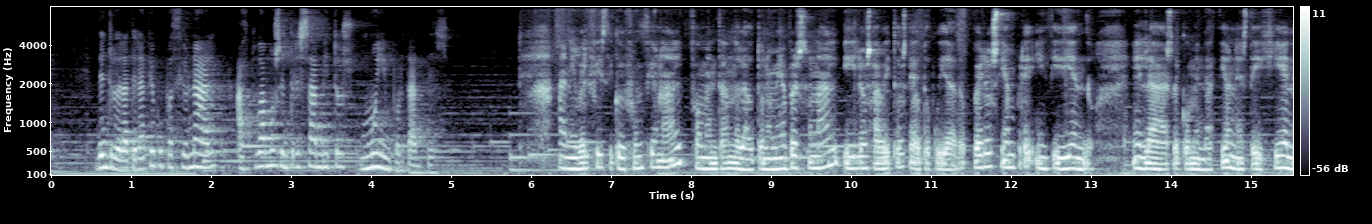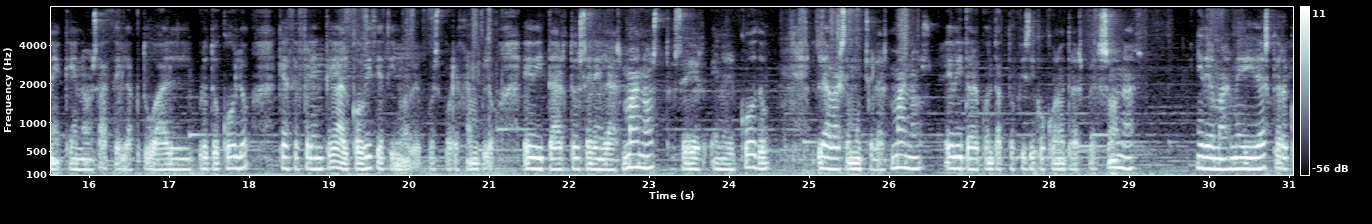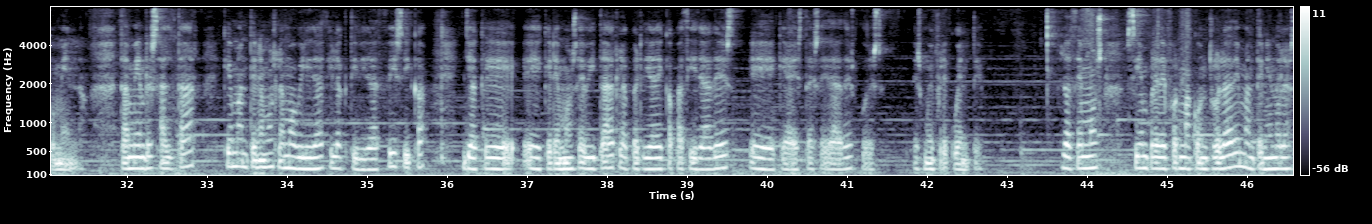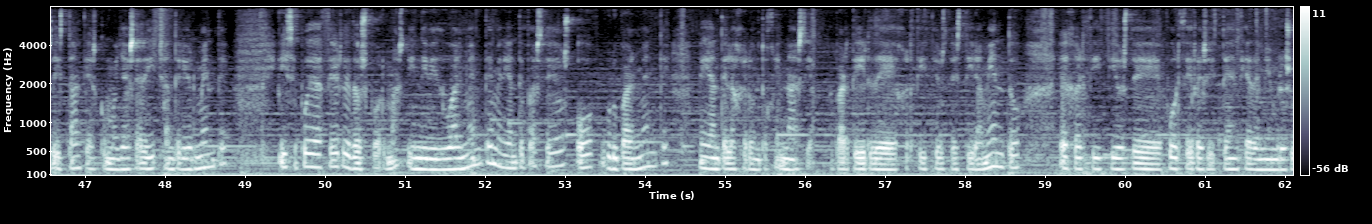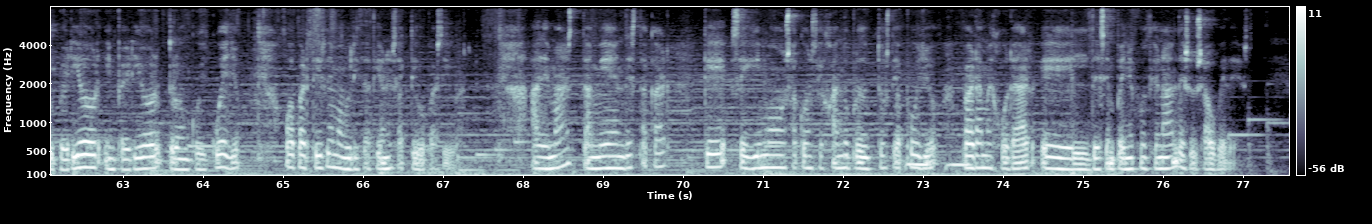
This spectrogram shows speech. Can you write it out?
dentro de la terapia ocupacional actuamos en tres ámbitos muy importantes a nivel físico y funcional, fomentando la autonomía personal y los hábitos de autocuidado, pero siempre incidiendo en las recomendaciones de higiene que nos hace el actual protocolo que hace frente al COVID-19. Pues, por ejemplo, evitar toser en las manos, toser en el codo, lavarse mucho las manos, evitar el contacto físico con otras personas y demás medidas que recomienda. También resaltar que mantenemos la movilidad y la actividad física, ya que eh, queremos evitar la pérdida de capacidades eh, que a estas edades pues, es muy frecuente. Lo hacemos siempre de forma controlada y manteniendo las distancias, como ya se ha dicho anteriormente, y se puede hacer de dos formas, individualmente mediante paseos o grupalmente mediante la gerontogimnasia, a partir de ejercicios de estiramiento, ejercicios de fuerza y resistencia de miembro superior, inferior, tronco y cuello, o a partir de movilizaciones activo-pasivas. Además, también destacar que seguimos aconsejando productos de apoyo para mejorar el desempeño funcional de sus AVDs.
